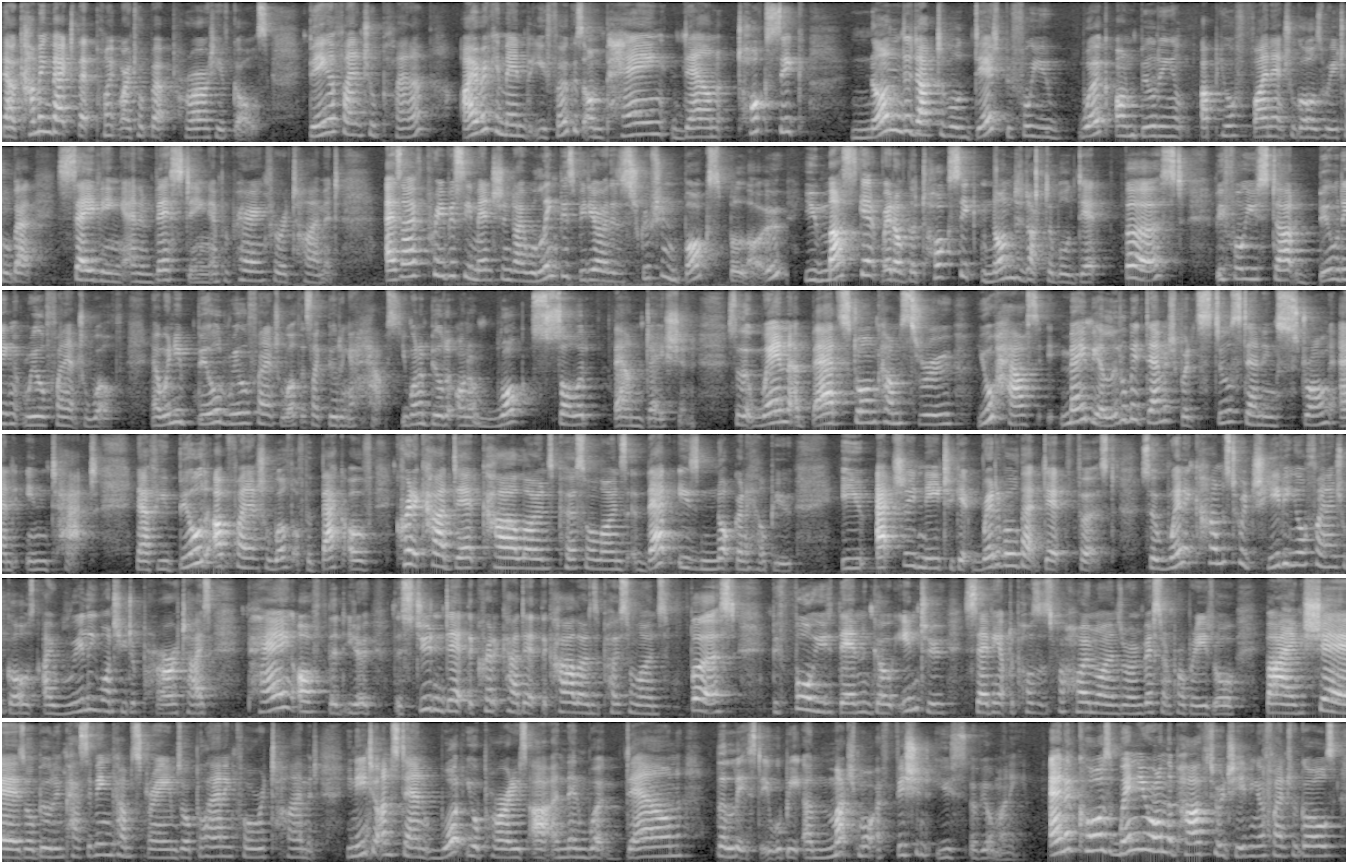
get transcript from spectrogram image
Now, coming back to that point where I talked about priority of goals, being a financial planner, I recommend that you focus on paying down toxic, non-deductible debt before you work on building up your financial goals where you talk about saving and investing and preparing for retirement. As I've previously mentioned, I will link this video in the description box below. You must get rid of the toxic non-deductible debt first before you start building real financial wealth. Now, when you build real financial wealth, it's like building a house. You want to build it on a rock solid foundation so that when a bad storm comes through, your house may be a little bit damaged, but it's still standing strong and intact. Now, if you build up financial wealth off the back of credit card debt, car loans, personal loans, that is not going to help you. You actually need to get rid of all that debt first. So when it comes to achieving your financial goals, I really want you to prioritize paying off the, you know, the student debt, the credit card debt, the car loans, the personal loans first before you then go into saving up deposits for home loans or investment properties or buying shares or building passive income streams or planning for retirement. You need to understand what your priorities are and then work down the list. It will be a much more efficient use of your money. And of course, when you're on the path to achieving your financial goals,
